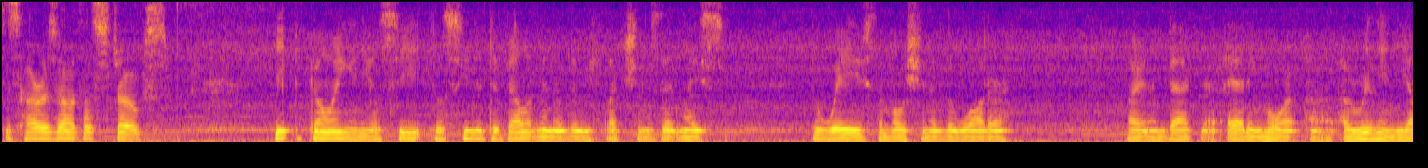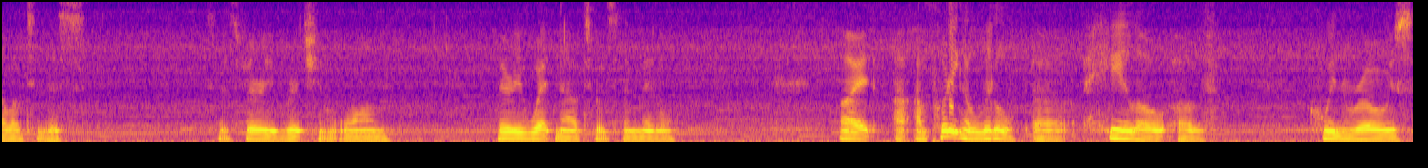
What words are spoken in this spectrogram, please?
Just horizontal strokes. Keep it going and you'll see you'll see the development of the reflections, that nice the waves, the motion of the water. All right, I'm back uh, adding more uh, Aureolin yellow to this. So it's very rich and warm. Very wet now towards the middle. All right, uh, I'm putting a little uh, halo of Quin Rose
